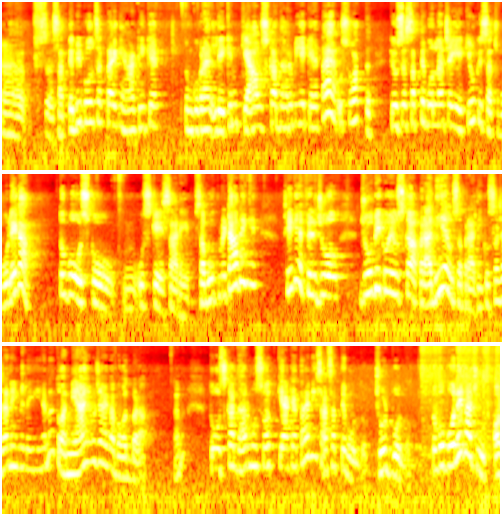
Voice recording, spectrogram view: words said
सत्य भी बोल सकता है कि हाँ ठीक है। तुमको बना लेकिन क्या उसका धर्म ये कहता है उस वक्त कि उसे सत्य बोलना चाहिए? क्योंकि सच बोलेगा तो वो उसको, उसके सारे सबूत मिटा देंगे। ठीक है, फिर जो जो भी कोई उसका अपराधी है, उस अपराधी को सजा नहीं मिलेगी, है ना? तो अन्याय हो जाएगा बहुत बड़ा, है ना? तो उसका धर्म उस वक्त क्या कहता है? नहीं असत्य बोल दो, झूठ बोल दो। तो वो बोलेगा झूठ, और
